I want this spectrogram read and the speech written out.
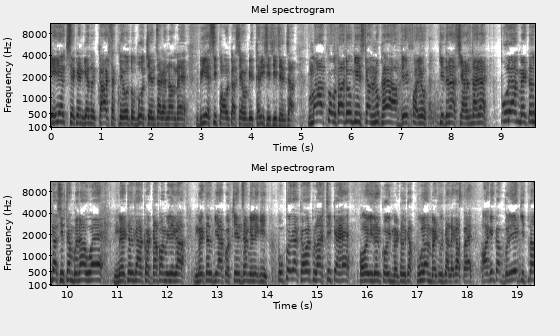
एक सेकेंड के अंदर काट सकते हो। तो वो चेंसा का नाम है बीएससी पावर का सेवेंटी थ्री सीसी चेंसा मैं आपको बता दूँ कि इसका लुक है, आप देख पा रहे हो कितना शानदार है। पूरा मेटल का सिस्टम बना हुआ है। मेटल का आपका टापा मिलेगा। मेटल की आपको चेंसा मिलेगी। ऊपर का कवर प्लास्टिक का है और इधर कोई मेटल का, पूरा मेटल का लगा हुआ है। आगे का ब्रेक इतना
